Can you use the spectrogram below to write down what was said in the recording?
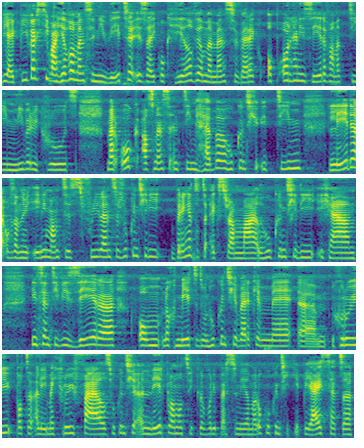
VIP-versie. Wat heel veel mensen niet weten, is dat ik ook heel veel met mensen werk op organiseren van het team, nieuwe recruits. Maar ook als mensen een team hebben, hoe kun je je teamleden, of dat nu één iemand is, freelancers, hoe kun je die brengen tot de extra mile? Hoe kun je die gaan incentiviseren om nog meer te doen? Hoe kun je werken met, ehm groei, allee, met groeifiles? Hoe kun je een leerplan ontwikkelen voor je personeel? Maar ook hoe kun je KPI's zetten?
